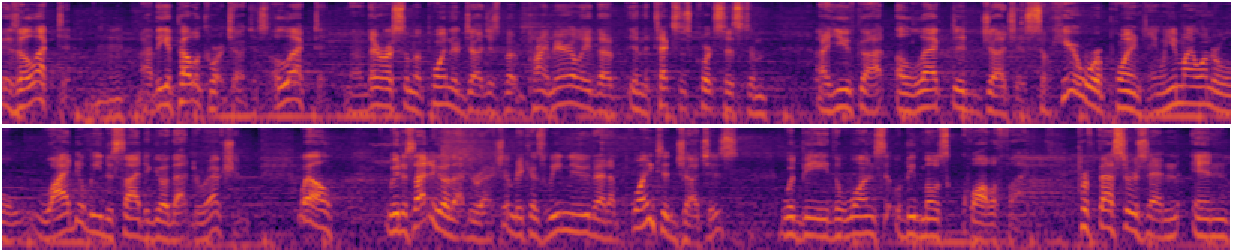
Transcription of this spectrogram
is elected. Mm-hmm. Uh, the appellate court judges elected. Now, there are some appointed judges, but primarily the in the Texas court system, uh, you've got elected judges. So here we're appointing. Well, you might wonder, well, why did we decide to go that direction? Well, we decided to go that direction because we knew that appointed judges would be the ones that would be most qualified professors in, in,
